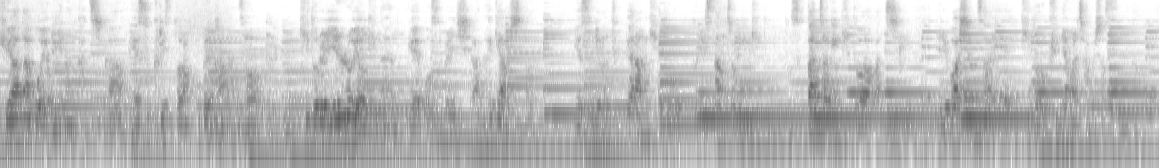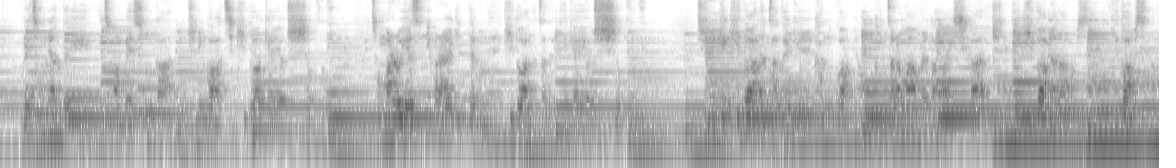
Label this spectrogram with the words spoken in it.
귀하다고 여기는 가치가 예수 그리스도라 고백하면서 기도를 일로 여기는 우리의 모습을 이 시간 회개합시다. 예수님은 특별한 기도, 또 일상적인 기도, 또 습관적인 기도와 같이 일과 쉼 사이에 기도로 균형을 잡으셨습니다. 우리 청년들이 이처럼 매 순간 주님과 같이 기도하게 하여 주시옵소서. 정말로 예수님을 알기 때문에 기도하는 자들 되게 하여 주시옵소서. 주님께 기도하는 자들길 간구하며 간절한 마음을 담아 이 시간 주님께 기도하며 나갑시다. 기도합시다.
